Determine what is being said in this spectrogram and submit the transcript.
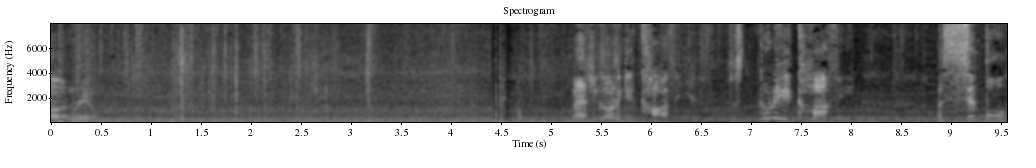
Unreal. Imagine going to get coffee. Just go to get coffee. A simple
